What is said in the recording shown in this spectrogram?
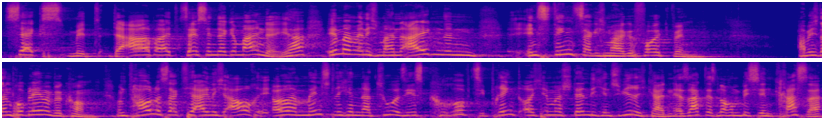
Sex, mit der Arbeit, selbst in der Gemeinde. Ja? Immer wenn ich meinen eigenen Instinkt, sag ich mal, gefolgt bin, habe ich dann Probleme bekommen. Und Paulus sagt hier eigentlich auch, eure menschliche Natur, sie ist korrupt, sie bringt euch immer ständig in Schwierigkeiten. Er sagt es noch ein bisschen krasser.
